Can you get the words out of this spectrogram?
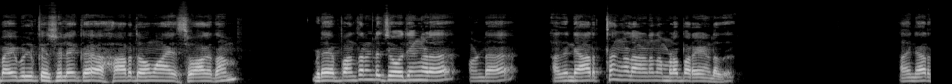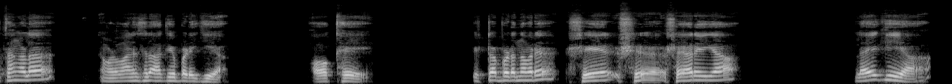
ബൈബിൾ ക്വിസിലേക്ക് ഹാർദവമായ സ്വാഗതം. ഇവിടെ പന്ത്രണ്ട് ചോദ്യങ്ങൾ ഉണ്ട്. അതിന്റെ അർത്ഥങ്ങളാണ് നമ്മൾ പറയേണ്ടത്. അതിന്റെ അർത്ഥങ്ങൾ നമ്മൾ മനസ്സിലാക്കി പഠിക്കുക. ഓക്കെ. ഇഷ്ടപ്പെടുന്നവർ ഷെയർ ഷെയർ ചെയ്യുക. ലൈക്ക് ചെയ്യുക.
